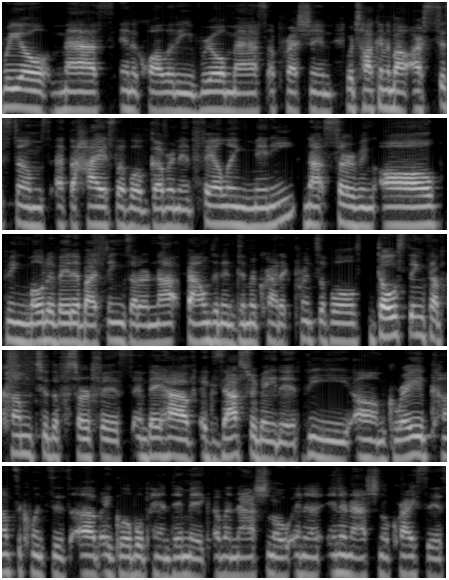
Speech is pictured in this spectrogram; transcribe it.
real mass inequality real mass oppression. We're talking about our systems at the highest level of governance failing many not serving all being motivated by things that are not founded in democratic principles. Those things have come to the surface and they have exacerbated the um, grave consequences of a global pandemic, of a national and an international crisis,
